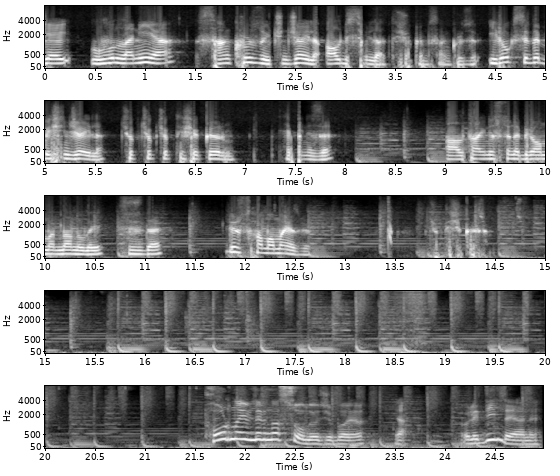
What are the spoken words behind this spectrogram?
J. Uvlania, San Cruz 3. ayıyla al bismillah. Teşekkür ederim San Cruz'u. Iroxir'de 5. ayıyla. Çok çok çok teşekkür ederim hepinize. 6 ayın üstünde bir olmadığından dolayı siz de düz hamama yazıyor. Çok teşekkür ederim. Porno evleri nasıl oluyor acaba ya? Ya öyle değil de yani.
